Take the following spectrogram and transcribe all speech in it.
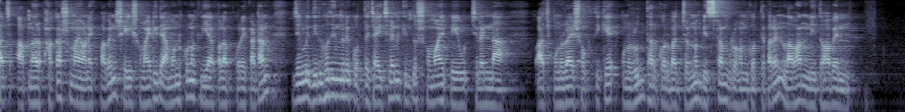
আজ আপনার ফাঁকা সময় অনেক পাবেন। সেই সময়টিতে এমন কোনো ক্রিয়াকলাপ করে কাটান যেগুলি দীর্ঘদিন ধরে করতে চাইছিলেন কিন্তু সময় পেয়ে উঠছিলেন না। আজ পুনরায় শক্তিকে পুনরুদ্ধার করবার জন্য বিশ্রাম গ্রহণ করতে পারেন। লাভান্বিত হবেন।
